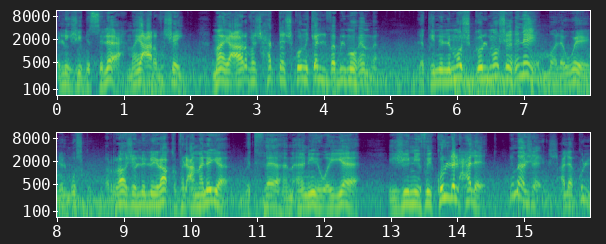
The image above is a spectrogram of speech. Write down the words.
اللي يجيب السلاح ما يعرف شيء ما يعرفش حتى شكون كلفه بالمهمة. لكن المشكل مش هنا. امال وين المشكل؟ الراجل اللي يراقب في العملية متفاهم أني وإياه. يجيني في كل الحالات. ما جاش على كل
